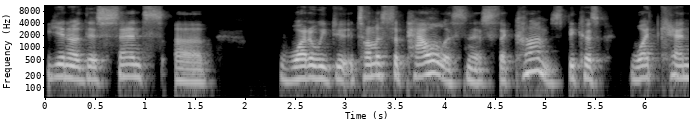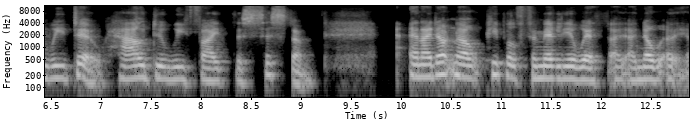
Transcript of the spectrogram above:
you know this sense of what do we do it's almost the powerlessness that comes because what can we do how do we fight the system and I don't know people familiar with, I, I, know a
